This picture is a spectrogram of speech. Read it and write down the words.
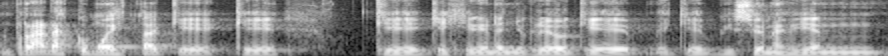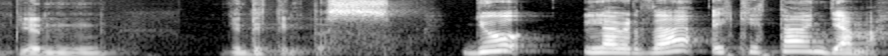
raras como esta que que, generan, yo creo que, visiones bien, bien, bien distintas. Yo, la verdad es que estaba en llamas,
